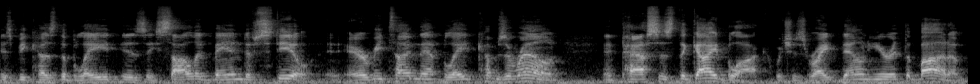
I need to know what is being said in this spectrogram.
is because the blade is a solid band of steel. And every time that blade comes around and passes the guide block, which is right down here at the bottom,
